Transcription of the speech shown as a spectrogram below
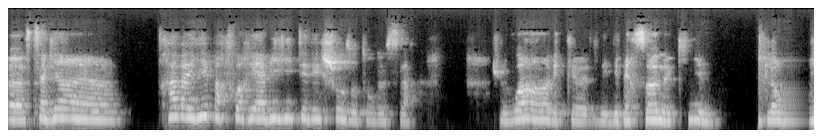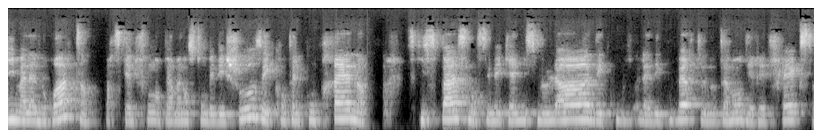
euh, ça vient travailler, parfois réhabiliter des choses autour de cela. Je le vois hein, avec euh, des, des, personnes qui leur vie maladroite parce qu'elles font en permanence tomber des choses et quand elles comprennent ce qui se passe dans ces mécanismes-là, la découverte notamment des réflexes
